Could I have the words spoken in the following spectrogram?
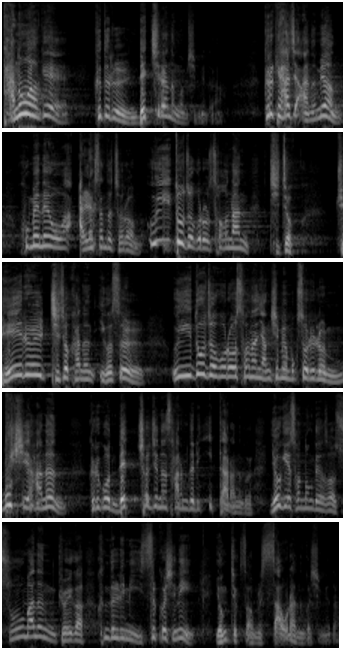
단호하게 그들을 내치라는 것입니다. 그렇게 하지 않으면 후메네오와 알렉산더처럼 의도적으로 선한 지적, 죄를 지적하는 이것을 의도적으로 선한 양심의 목소리를 무시하는 그리고 내쳐지는 사람들이 있다라는 거예요. 여기에 선동되어서 수많은 교회가 흔들림이 있을 것이니 영적 싸움을 싸우라는 것입니다.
